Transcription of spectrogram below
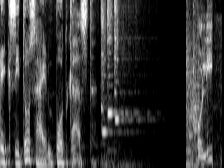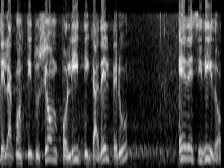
Exitosa en podcast. De la constitución política del Perú, he decidido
